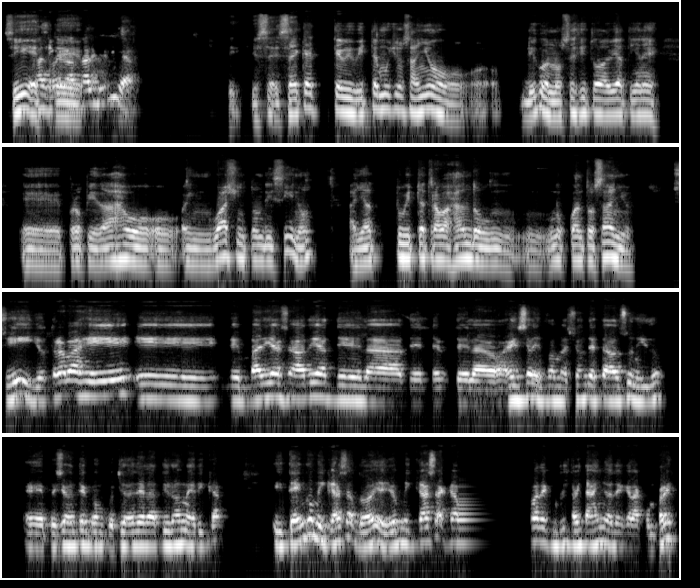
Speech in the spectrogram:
Sí, este, mi vida. sé, sé que, que viviste muchos años, digo, no sé si todavía tienes eh, propiedad o, o en Washington, D.C., ¿no? Allá estuviste trabajando un- un- unos cuantos años. Sí, yo trabajé eh, en varias áreas de la, de, de- de la Agencia de Información de Estados Unidos, eh, especialmente con cuestiones de Latinoamérica, y tengo mi casa todavía. Yo mi casa acaba de cumplir 30 años desde que la compré.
